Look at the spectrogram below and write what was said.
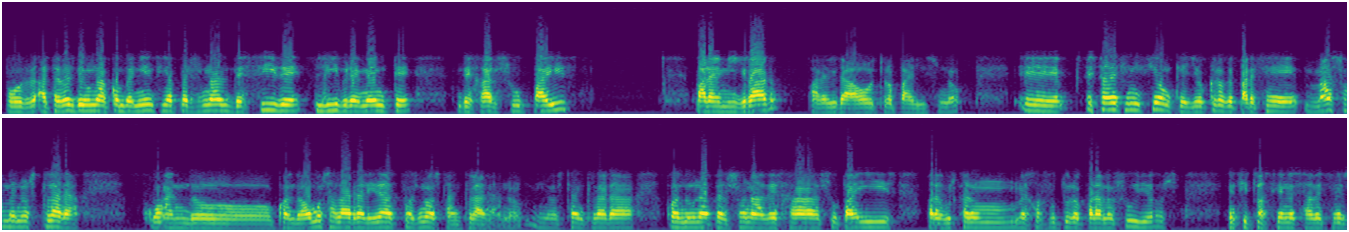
por, a través de una conveniencia personal decide libremente dejar su país para emigrar, para ir a otro país, ¿no? Eh, esta definición que yo creo que parece más o menos clara cuando, cuando vamos a la realidad pues no es tan clara, ¿no? No es tan clara cuando una persona deja su país para buscar un mejor futuro para los suyos, en situaciones a veces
